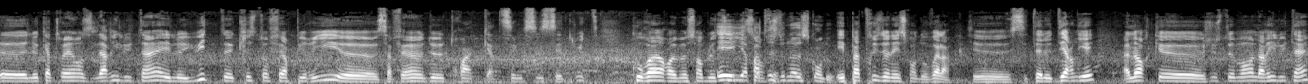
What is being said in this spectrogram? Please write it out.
euh, le 91, Larry Lutin, et le 8, Christopher Piri. euh, ça fait 1, 2, 3, 4, 5, 6, 7, 8 coureurs, euh, me semble-t-il. Et il y a Patrice Donald Scondo. et Patrice de Nescondo. Voilà, Euh, c'était le dernier, alors que justement Larry Lutin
